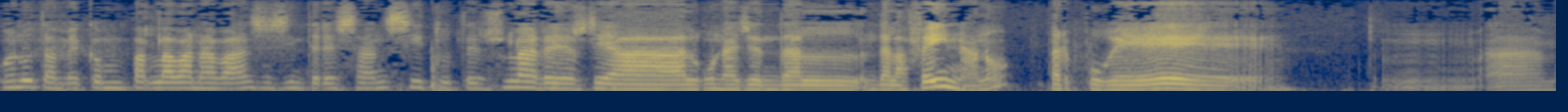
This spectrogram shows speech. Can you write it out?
Bueno, també com parlaven abans, és interessant si tu tens una al·lèrgia a alguna gent del, de la feina, no? Per poder um,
